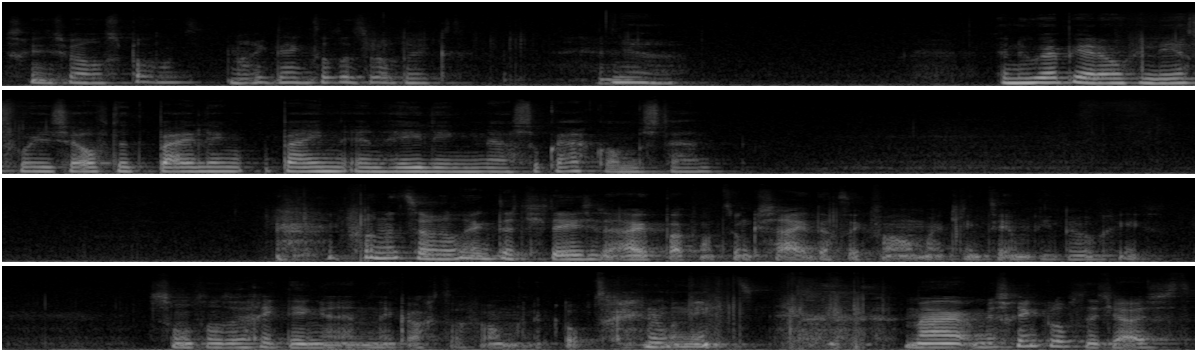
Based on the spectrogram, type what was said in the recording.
Misschien is het wel spannend, maar ik denk dat het wel lukt. Ja. En hoe heb jij dan geleerd voor jezelf dat peiling, pijn en heling naast elkaar kan bestaan? Ik vond het zo leuk dat je deze eruit pakt. Want toen ik zei, dacht ik van, oh, maar klinkt helemaal niet logisch. Soms dan zeg ik dingen en ik achteraf van, maar dat klopt helemaal niet. Maar misschien klopt het juist.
